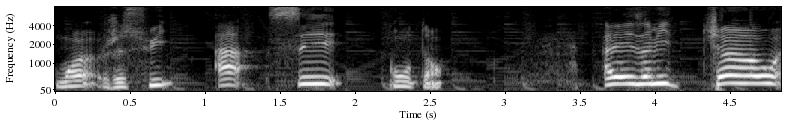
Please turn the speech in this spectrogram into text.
moi je suis assez content. Allez les amis, ciao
